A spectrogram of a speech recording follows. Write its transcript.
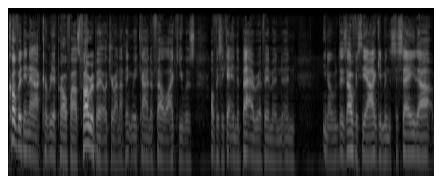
covered in our career profiles for Roberto Duran, I think we kind of felt like he was obviously getting the better of him. And, and you know, there's obviously arguments to say that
